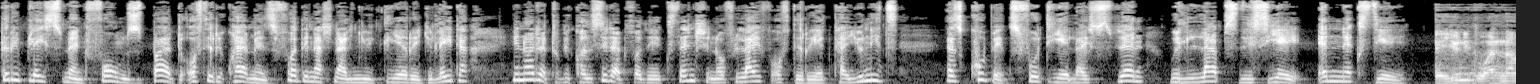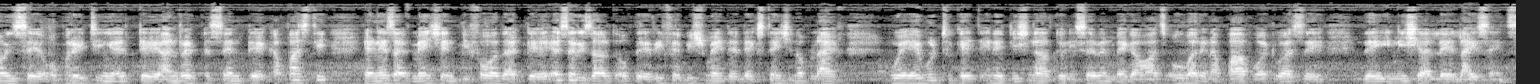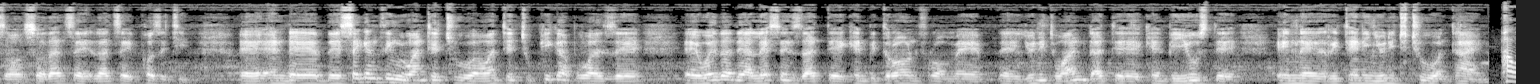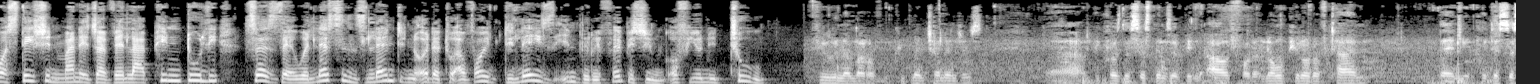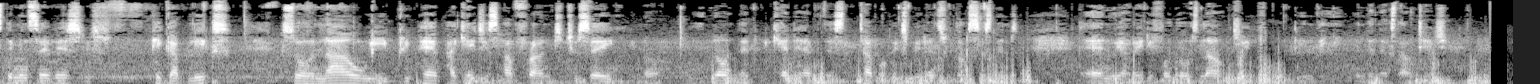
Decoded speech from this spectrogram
The replacement forms part of the requirements for the National Nuclear Regulator in order to be considered for the extension of life of the reactor units, as Koeberg's 40 year lifespan will lapse this year and next year. Uh, Unit 1 now is uh, operating at uh, 100% capacity. And as I've mentioned before, that as a result of the refurbishment and extension of life, we're able to get an additional 27 megawatts over and above what was the, the initial license. So, so that's a, that's a positive. and the second thing we wanted to, uh, wanted to pick up was uh, whether there are lessons that uh, can be drawn from Unit 1 that can be used in uh, retaining Unit 2 on time. Power station manager Velaphi Ntuli says there were lessons learned in order to avoid delays in the refurbishing of Unit 2. Few number of equipment challenges uh, because the systems have been out for a long period of time. Then you put the system in service, you pick up leaks. So now we prepare packages upfront to say, you know, we know that we can have this type of experience with our systems and we are ready for those now going forward in the in the next outage.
